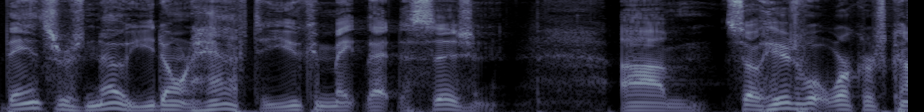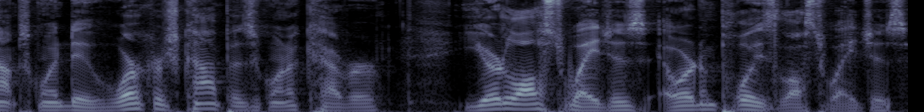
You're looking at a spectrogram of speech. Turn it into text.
The answer is no, you don't have to. You can make that decision. Um, so here's what workers' comp is going to do workers' comp is going to cover your lost wages or an employee's lost wages.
